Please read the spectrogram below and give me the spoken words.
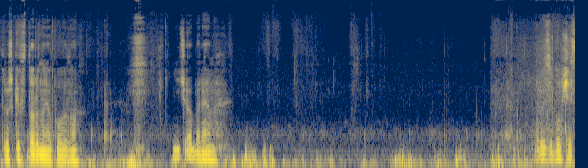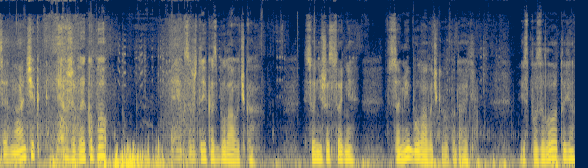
Трошки в сторону його повело. Нічого беремо. Друзі, був ще сигнальчик. Я вже викопав. Як завжди якась булавочка. Сьогодні щось сьогодні самі булавочки випадають. Із позолотою.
